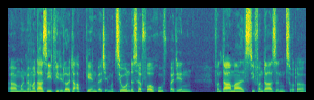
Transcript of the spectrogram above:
Ähm, und wenn man da sieht, wie die Leute abgehen, welche Emotionen das hervorruft bei denen von damals, die von da sind, oder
